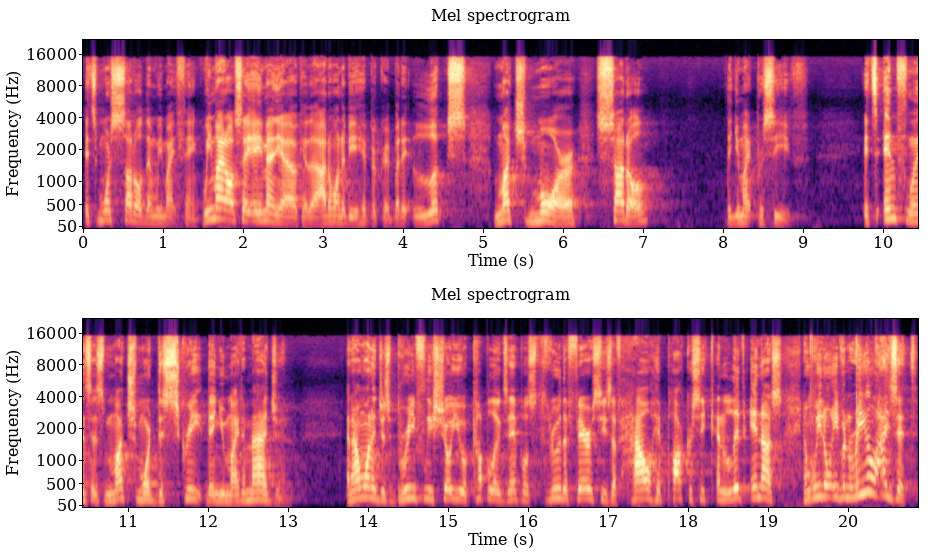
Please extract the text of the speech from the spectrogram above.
it's more subtle than we might think. We might all say, Amen, yeah, okay, I don't want to be a hypocrite, but it looks much more subtle than you might perceive. Its influence is much more discreet than you might imagine. And I want to just briefly show you a couple of examples through the Pharisees of how hypocrisy can live in us, and we don't even realize it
